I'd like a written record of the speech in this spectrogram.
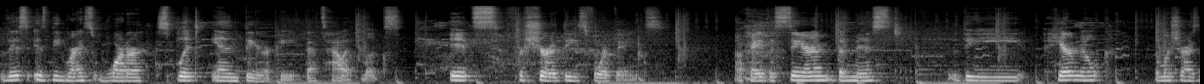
This is the rice water split in therapy. That's how it looks. It's for sure these four things. Okay, the serum, the mist, the hair milk, the moisturizer.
